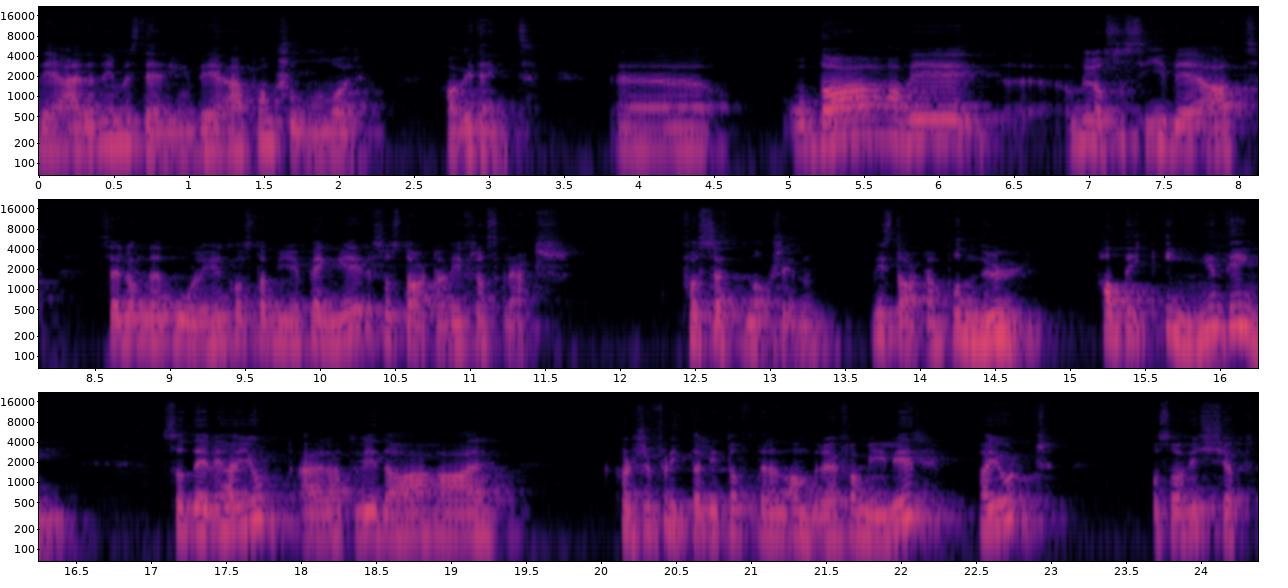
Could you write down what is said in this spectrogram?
det er en investering. Det er pensjonen vår har vi tenkt. Eh, og da har vi jeg vil også si det at selv om den boligen kosta mye penger, så starta vi fra scratch for 17 år siden. Vi starta på null. Hadde ingenting. Så det vi har gjort, er at vi da har kanskje flytta litt oftere enn andre familier har gjort. Og så har vi kjøpt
